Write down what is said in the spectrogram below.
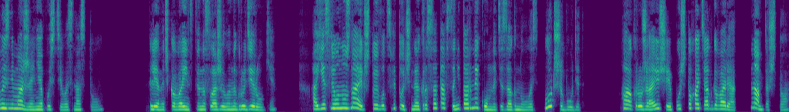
в изнеможении опустилась на стул. Леночка воинственно сложила на груди руки. А если он узнает, что его цветочная красота в санитарной комнате загнулась, лучше будет. А окружающие пусть что хотят говорят, нам-то что?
